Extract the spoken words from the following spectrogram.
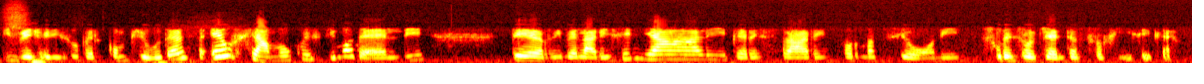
invece di supercomputers e usiamo questi modelli per rivelare i segnali, per estrarre informazioni sulle sorgenti astrofisiche.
